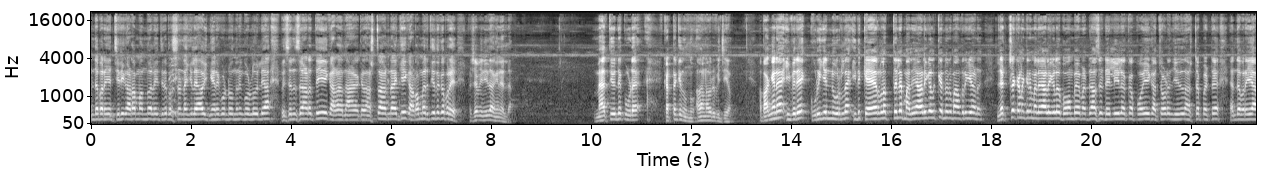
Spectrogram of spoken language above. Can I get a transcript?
എന്താ പറയുക ഇച്ചിരി കടം വന്നു അല്ലെങ്കിൽ ഇച്ചിരി പ്രശ്നം ഉണ്ടെങ്കിൽ ആ ഇങ്ങനെ കൊണ്ടൊന്നിനും കൊള്ളൂല്ല. ബിസിനസ് നടത്തി കട നഷ്ടം ഉണ്ടാക്കി കടം വരുത്തി എന്നൊക്കെ പറയും. പക്ഷേ വിനീത് അങ്ങനെയല്ല. മാത്യുവിന്റെ കൂടെ കട്ടയ്ക്ക് നിന്നു. അതാണ് അവർ വിജയം. അപ്പം അങ്ങനെ ഇവരെ കുറിയന്നൂരിൽ ഇത് കേരളത്തിലെ മലയാളികൾക്ക് തന്നെ ഒരു മാതൃകയാണ്. ലക്ഷക്കണക്കിന് മലയാളികൾ ബോംബെ മദ്രാസ് ഡൽഹിയിലൊക്കെ പോയി കച്ചവടം ചെയ്ത് നഷ്ടപ്പെട്ട് എന്താ പറയുക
